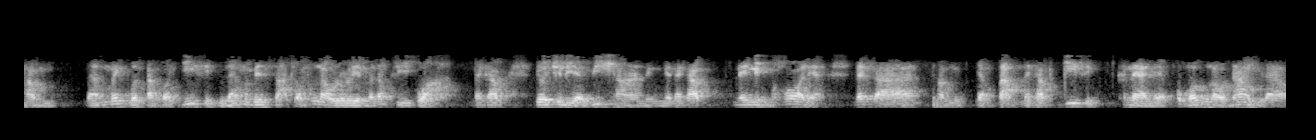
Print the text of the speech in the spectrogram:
ทำ นะไม่ควรต่ำกว่า 20อยู่แล้วมันเป็นศาสตร์ของพวกเราเราเรียนมาตั้งปีกว่านะครับ โดยเฉลี่ยวิชาหนึ่งเนี่ยนะครับ ในหนึ่งข้อเนี่ยนักศึกษาทำอย่างต่ำนะครับ 20 คะแนนเนี่ย ผมว่าพวกเราได้อยู่แล้ว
